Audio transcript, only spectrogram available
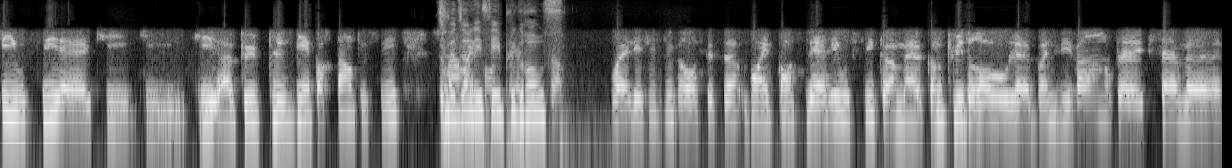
filles aussi euh, qui, qui, qui un peu plus bien portantes aussi. Tu souvent veux dire les filles plus grosses? Ouais, les filles plus grosses que ça vont être considérées aussi comme euh, comme plus drôles, bonnes vivantes, euh, qui savent euh,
